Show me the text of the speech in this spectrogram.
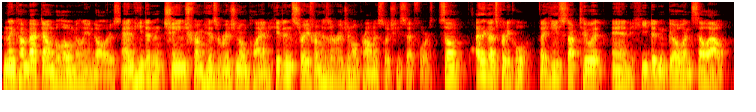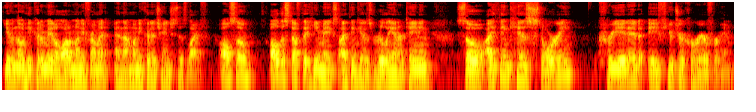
and then come back down below a million dollars. And he didn't change from his original plan. He didn't stray from his original promise which he set forth. So, I think that's pretty cool that he stuck to it and he didn't go and sell out, even though he could have made a lot of money from it and that money could have changed his life. Also, all the stuff that he makes I think is really entertaining. So I think his story created a future career for him.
